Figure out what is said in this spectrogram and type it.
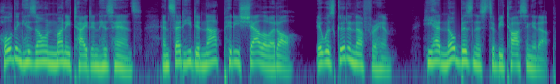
holding his own money tight in his hands, and said he did not pity Shallow at all, it was good enough for him. He had no business to be tossing it up.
